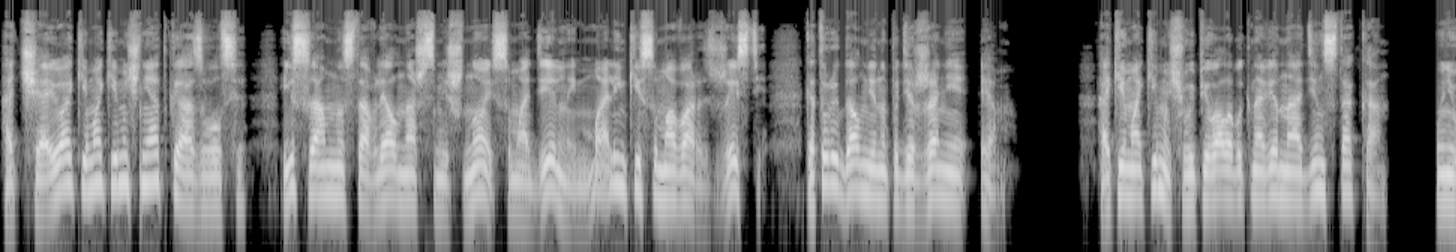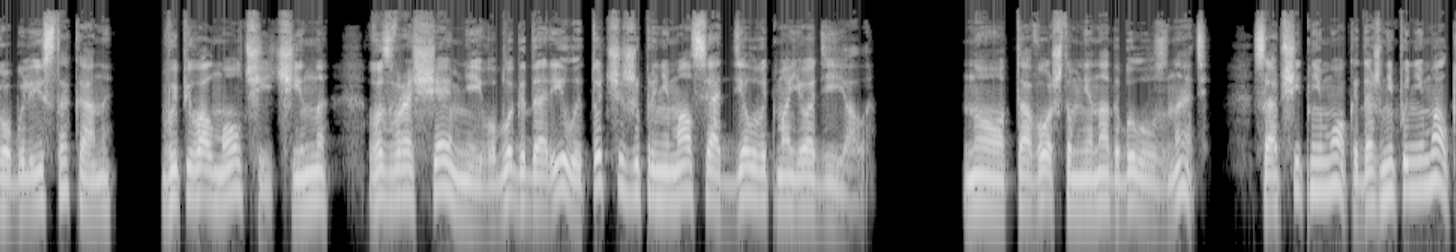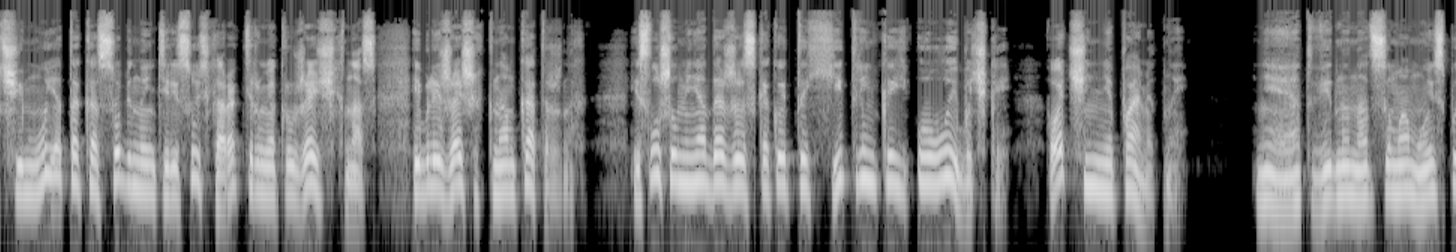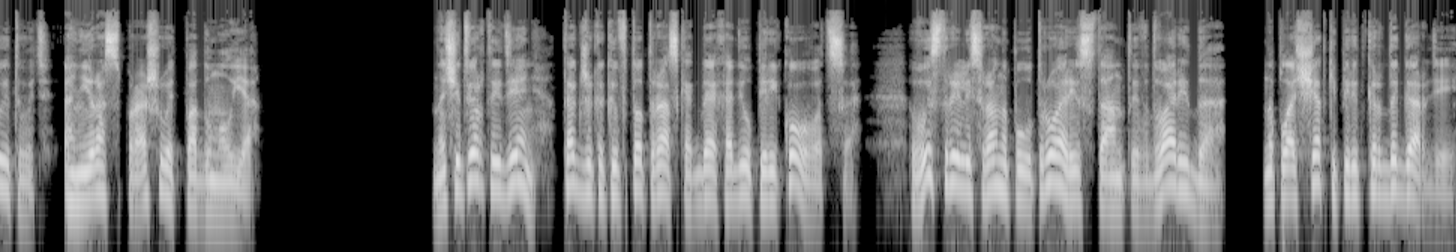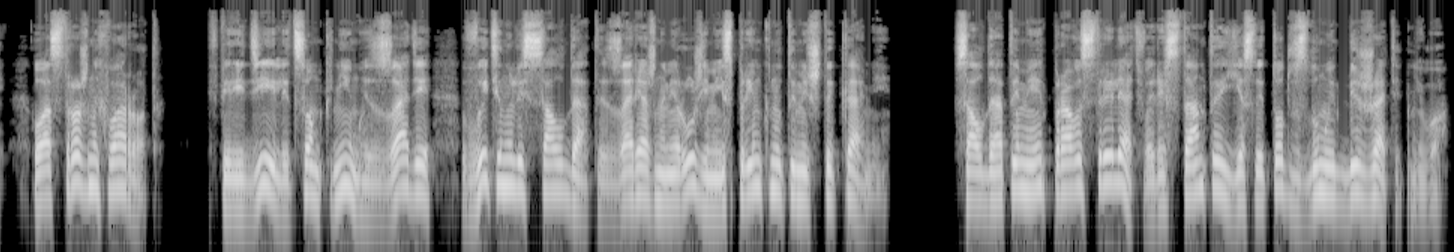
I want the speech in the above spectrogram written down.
От чаю Аким Акимыч не отказывался и сам наставлял наш смешной, самодельный, маленький самовар из жести, который дал мне на поддержание М. Аким Акимыч выпивал обыкновенно один стакан. У него были и стаканы. Выпивал молча и чинно, возвращая мне его, благодарил и тотчас же принимался отделывать мое одеяло. Но того, что мне надо было узнать, сообщить не мог и даже не понимал, к чему я так особенно интересуюсь характерами окружающих нас и ближайших к нам каторжных, и слушал меня даже с какой-то хитренькой улыбочкой, очень непамятной. «Нет, видно, надо самому испытывать, а не расспрашивать», — подумал я. На четвертый день, так же, как и в тот раз, когда я ходил перековываться, выстроились рано поутру арестанты в два ряда, на площадке перед Кардегардией, у острожных ворот. Впереди, лицом к ним и сзади, вытянулись солдаты с заряженными ружьями и с примкнутыми штыками. Солдат имеет право стрелять в арестанта, если тот вздумает бежать от него.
